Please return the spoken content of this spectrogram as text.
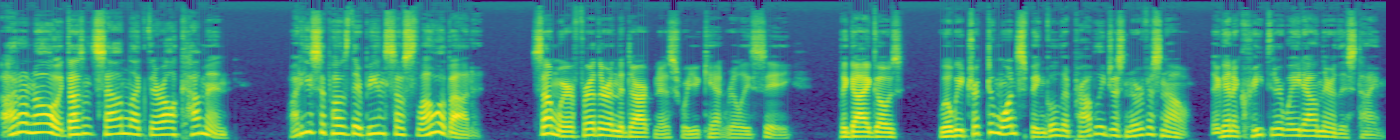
I don't know, it doesn't sound like they're all coming. Why do you suppose they're being so slow about it? Somewhere further in the darkness, where you can't really see, the guy goes, Well, we tricked them once, Bingle. They're probably just nervous now. They're going to creep their way down there this time.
